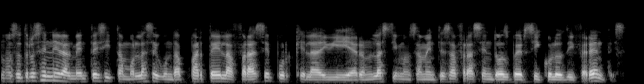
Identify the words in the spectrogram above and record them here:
Nosotros generalmente citamos la segunda parte de la frase porque la dividieron lastimosamente esa frase en dos versículos diferentes.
